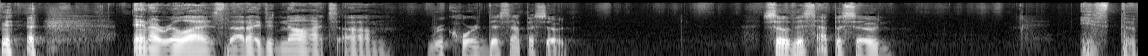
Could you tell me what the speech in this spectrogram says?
and I realized that I did not um, record this episode. So, this episode is the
